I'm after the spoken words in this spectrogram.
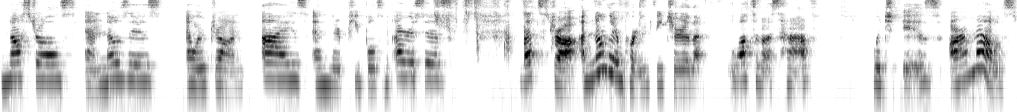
nostrils and noses, and we've drawn eyes and their pupils and irises. Let's draw another important feature that lots of us have, which is our mouths.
